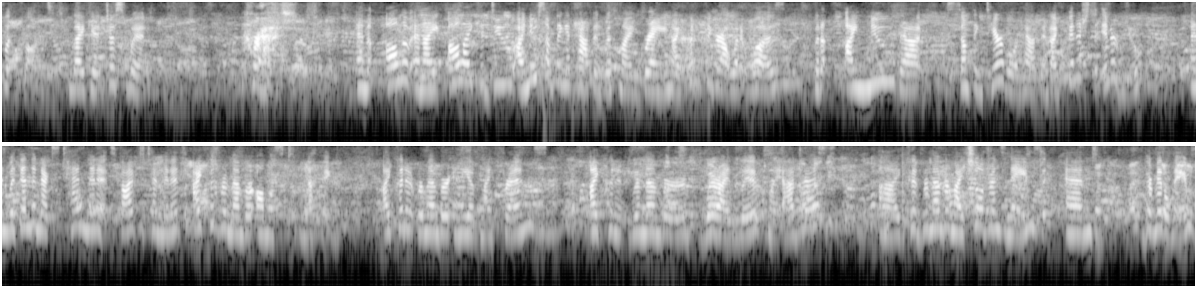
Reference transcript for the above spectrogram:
flip-flopped. Like it just went crash. And all of and I all I could do, I knew something had happened with my brain. I couldn't figure out what it was, but I knew that something terrible had happened. I finished the interview and within the next 10 minutes, 5 to 10 minutes, I could remember almost nothing. I couldn't remember any of my friends. I couldn't remember where I lived, my address. I could remember my children's names and their middle names.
